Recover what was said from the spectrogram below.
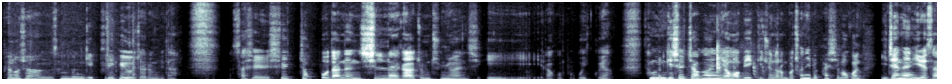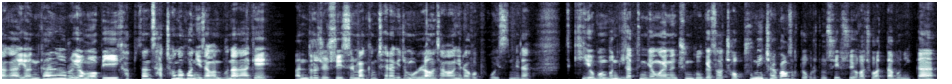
펜오션 3분기 프리뷰 자료입니다. 사실 실적보다는 신뢰가 좀 중요한 시기라고 보고 있고요. 3분기 실적은 영업이익 기준으로 뭐 1280억 원, 이제는 이 회사가 연간으로 영업이익 합산 4천억 원 이상은 무난하게 만들어줄 수 있을 만큼 체력이 좀 올라온 상황이라고 보고 있습니다. 특히 이번 분기 같은 경우에는 중국에서 저품위 철광석 쪽으로 좀 수입 수요가 좋았다 보니까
